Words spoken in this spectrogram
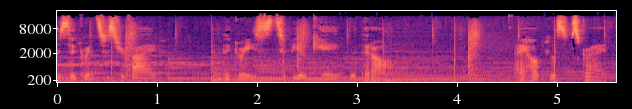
is the grit to survive and the grace to be okay with it all. I hope you'll subscribe.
